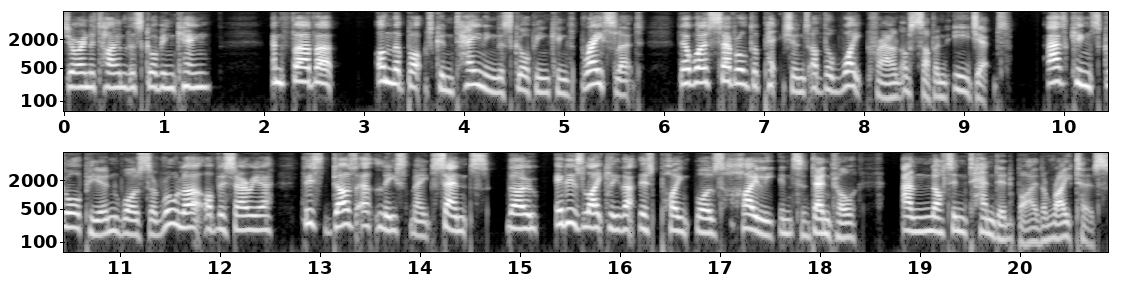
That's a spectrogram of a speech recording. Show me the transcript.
during the time of the Scorpion King. And further, on the box containing the Scorpion King's bracelet, there were several depictions of the White Crown of southern Egypt. As King Scorpion was the ruler of this area, this does at least make sense, though it is likely that this point was highly incidental and not intended by the writers.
